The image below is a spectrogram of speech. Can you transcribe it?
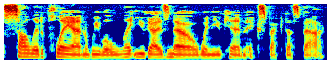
solid plan, we will let you guys know when you can expect us back.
